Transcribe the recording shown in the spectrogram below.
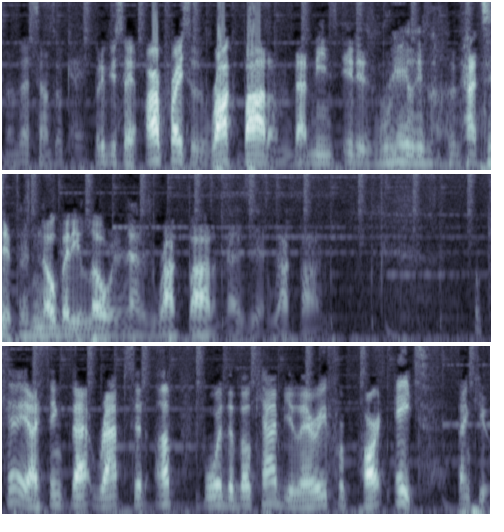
That sounds okay. But if you say our price is rock bottom, that means it is really low. That's it. There's nobody lower than that. Is rock bottom. That is it. Rock bottom. Okay, I think that wraps it up for the vocabulary for part eight. Thank you.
